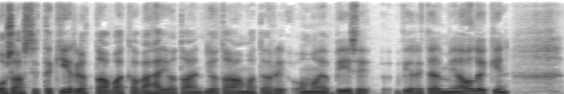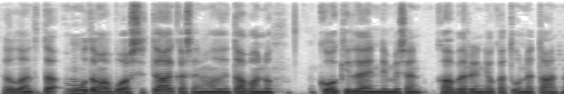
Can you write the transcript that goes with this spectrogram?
osaa sitten kirjoittaa, vaikka vähän jotain, jotain amatööri, omia biisiviritelmiä olikin, jolloin tota, muutama vuosi sitten aikaisemmin olin tavannut Koki Lennimisen kaverin, joka tunnetaan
